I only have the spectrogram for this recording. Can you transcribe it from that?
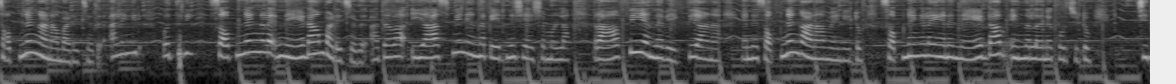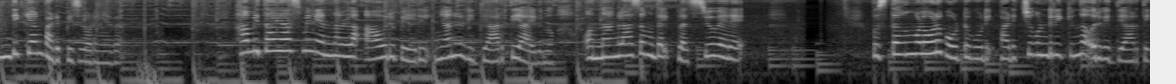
സ്വപ്നം കാണാൻ പഠിച്ചത്. അല്ലെങ്കിൽ ഒത്തിരി സ്വപ്നങ്ങളെ നേടാൻ പഠിച്ചത്. അഥവാ യാസ്മിൻ എന്ന പേരിന് ശേഷമുള്ള റാഫി എന്ന വ്യക്തിയാണ് എന്നെ സ്വപ്നം കാണാൻ വേണ്ടിയിട്ടും സ്വപ്നങ്ങളെ എങ്ങനെ നേടാം എന്നുള്ളതിനെ കുറിച്ചിട്ടും ചിന്തിക്കാൻ പഠിപ്പിച്ചു തുടങ്ങിയത്. ഹമിത യാസ്മിൻ എന്നുള്ള ആ ഒരു പേരിൽ ഞാനൊരു വിദ്യാർത്ഥിയായിരുന്നു. ഒന്നാം ക്ലാസ് മുതൽ പ്ലസ് ടു വരെ പുസ്തകങ്ങളോട് കൂട്ടുകൂടി പഠിച്ചുകൊണ്ടിരിക്കുന്ന ഒരു വിദ്യാർത്ഥി.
